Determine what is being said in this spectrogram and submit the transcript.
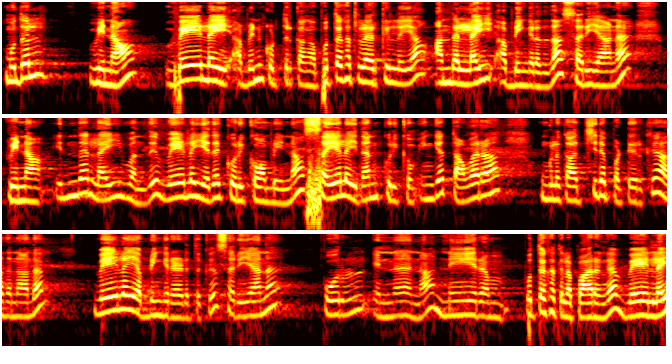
முதல் வினா வேலை அப்படின்னு கொடுத்துருக்காங்க. புத்தகத்தில் இருக்கு இல்லையா? அந்த லை அப்படிங்கிறது தான் சரியான வினா. இந்த லை வந்து வேலை எதை குறிக்கும் அப்படின்னா செயலை தான் குறிக்கும். இங்கே தவறாக உங்களுக்கு அச்சிடப்பட்டிருக்கு. அதனால் வேலை அப்படிங்கிற இடத்துக்கு சரியான பொருள் என்னன்னா நேரம். புத்தகத்தில் பாருங்கள் வேலை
